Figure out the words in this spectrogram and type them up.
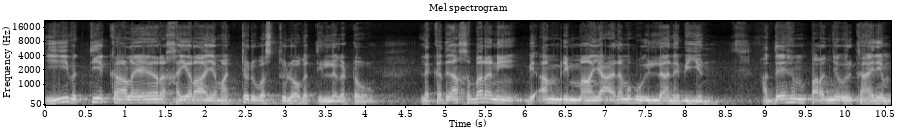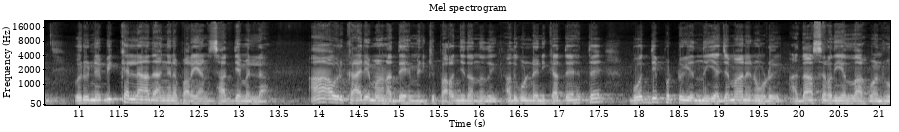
ഈ വ്യക്തിയെക്കാളേറെ ഹൈറായ മറ്റൊരു വസ്തു ലോകത്തില്ല കേട്ടോ. ലക്കത് അഖ്ബറനി ബി അംരിമ്മ അലമഹു ഇല്ലാ നബിയുൻ. അദ്ദേഹം പറഞ്ഞ ഒരു കാര്യം ഒരു നബിക്കല്ലാതെ അങ്ങനെ പറയാൻ സാധ്യമല്ല. ആ ഒരു കാര്യമാണ് അദ്ദേഹം എനിക്ക് പറഞ്ഞു തന്നത്. അതുകൊണ്ട് എനിക്ക് അദ്ദേഹത്തെ ബോധ്യപ്പെട്ടു എന്ന് യജമാനനോട് അദാസ് റതി അള്ളാഹു അൻഹു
